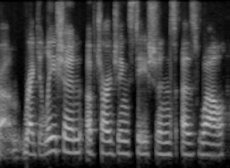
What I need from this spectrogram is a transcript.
um, regulation of charging stations as well.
